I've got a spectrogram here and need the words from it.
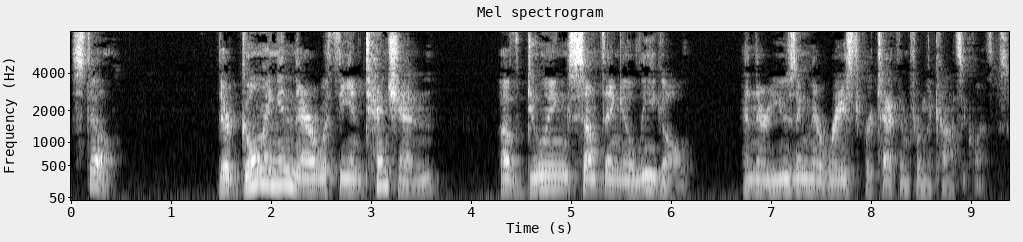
still, they're going in there with the intention of doing something illegal and they're using their race to protect them from the consequences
